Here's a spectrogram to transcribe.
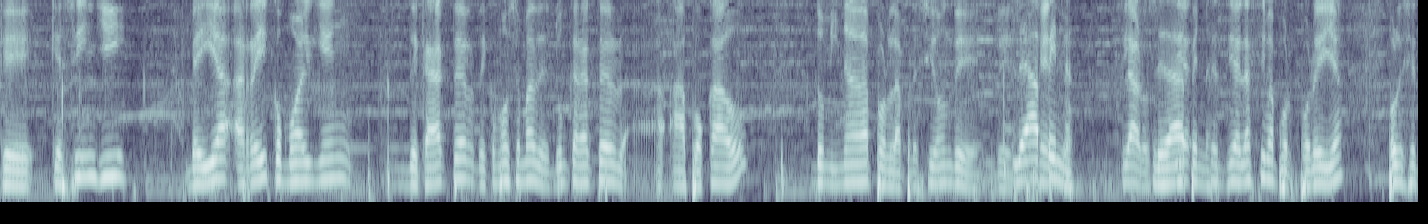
que, que Shinji veía a Rey como alguien de carácter, de cómo se llama, de, de un carácter a- apocado, dominada por la presión de, de Le da gente. pena. Claro, Le da sentía, pena. sentía lástima por, por ella, porque se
